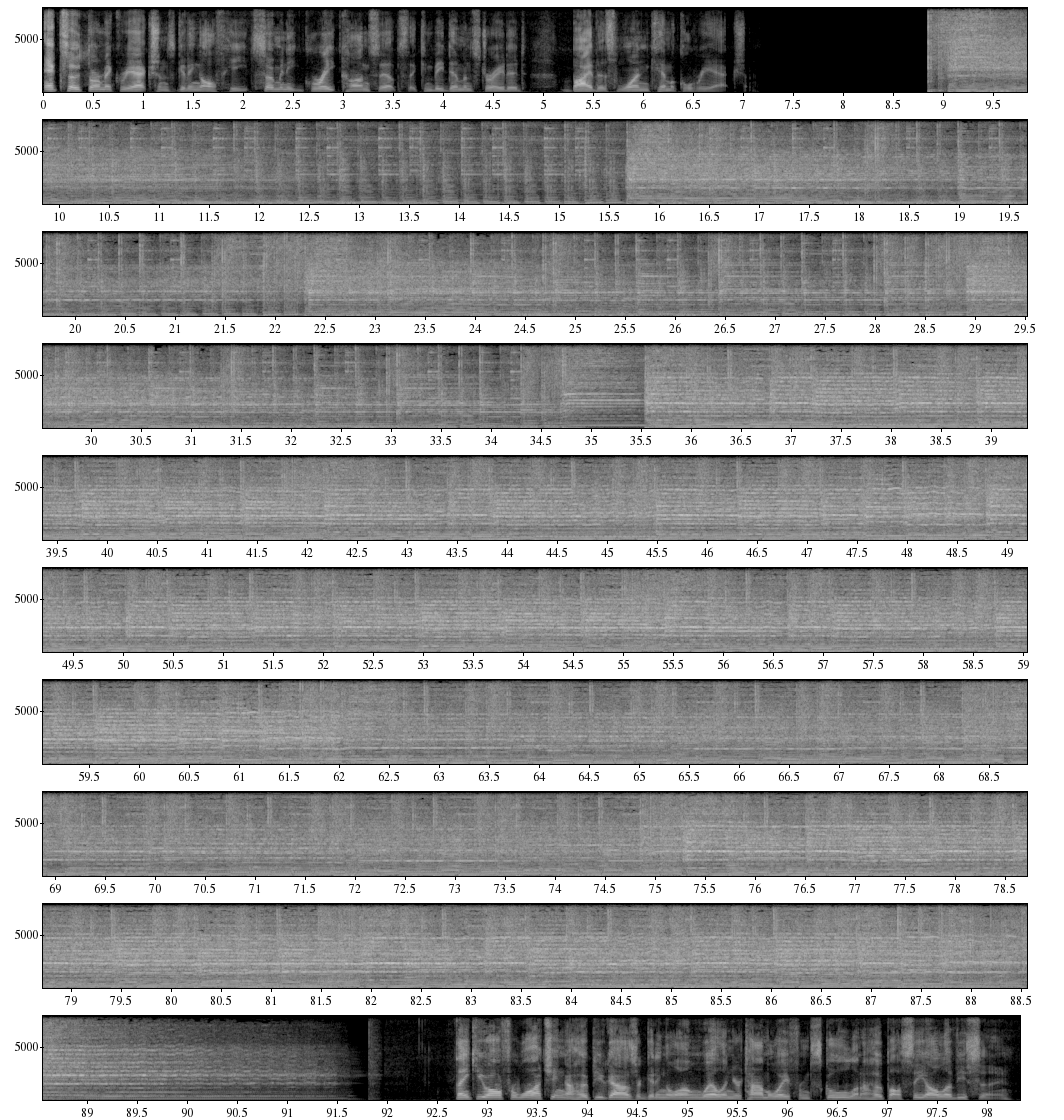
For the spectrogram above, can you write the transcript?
exothermic reactions giving off heat. So many great concepts that can be demonstrated by this one chemical reaction. Thank you all for watching. I hope you guys are getting along well in your time away from school, and I hope I'll see all of you soon.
